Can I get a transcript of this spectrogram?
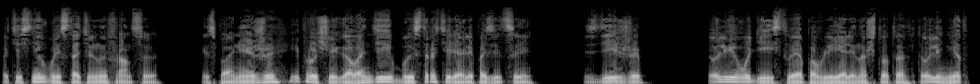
потеснив блистательную Францию. Испания же и прочие Голландии быстро теряли позиции. Здесь же то ли его действия повлияли на что-то, то ли нет,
